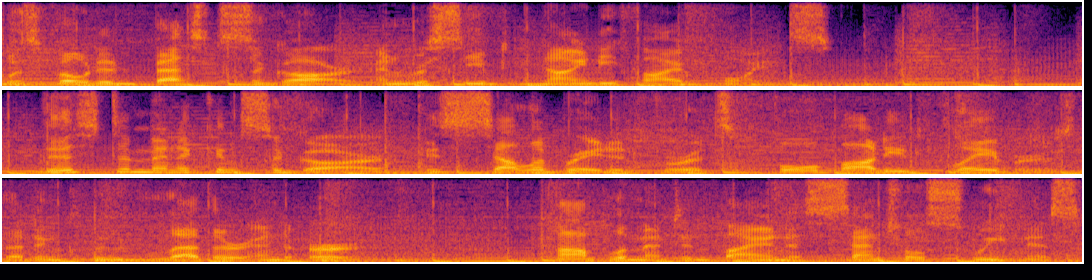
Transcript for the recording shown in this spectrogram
was voted Best Cigar and received 95 points. This Dominican cigar is celebrated for its full-bodied flavors that include leather and earth, complemented by an essential sweetness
